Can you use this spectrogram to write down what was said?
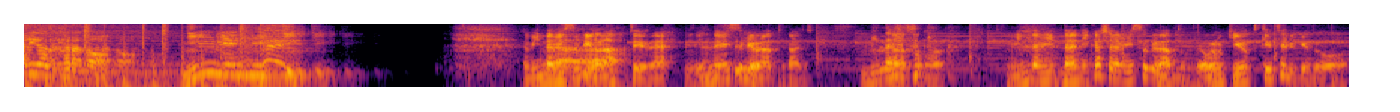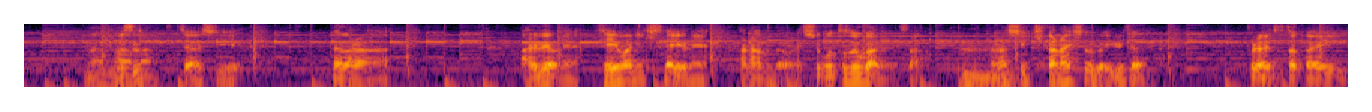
有賀原の人間日記みんなミスるよなっていうね。みんなミスるよなって感じ。みんなそのみんなみ何かしらミスるなと思って俺も気をつけてるけどまあまミスっあまあちゃうしだからあれだよね。平和に行きたいよね。あなんだろうね。仕事とかでもさうん話聞かない人とかいるじゃない。プライド高い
